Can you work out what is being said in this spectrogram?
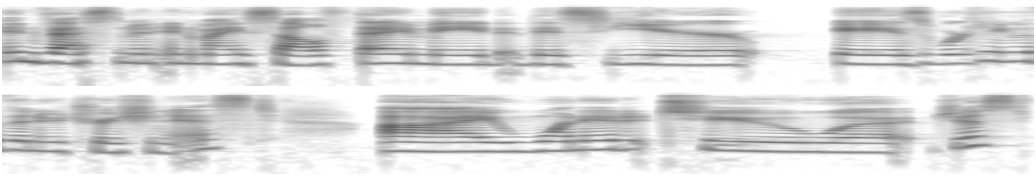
investment in myself that I made this year is working with a nutritionist. I wanted to uh, just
